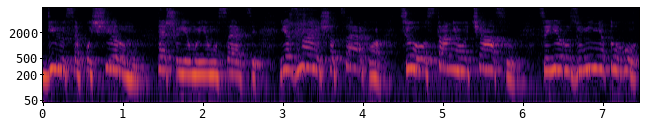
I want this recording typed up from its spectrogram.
ділюся по-щирому те, що є в моєму серці. Я знаю, що церква цього останнього часу це є розуміння того,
